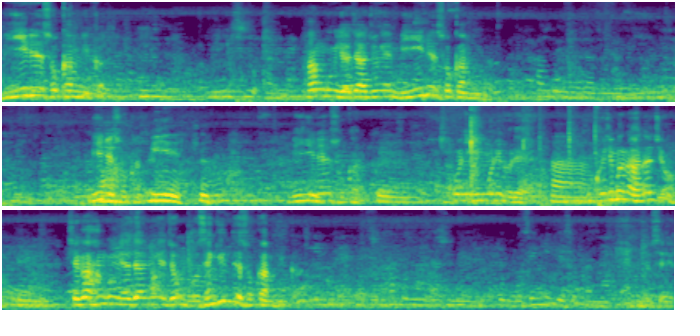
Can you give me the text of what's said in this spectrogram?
미인에 속합니까? 한국 여자 중에 미인에 속합니까? 미인에 속합니다. 미. 미인에 거예요. 예. 본인 인물이 그래. 아. 거짓말 안 하죠? 네. 제가 한국 여자 중에 좀 못생긴 데 속합니까? 한국 여자 중에 좀 못생긴 데 속합니다 주세요.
